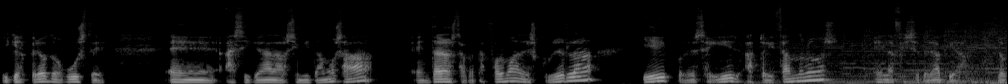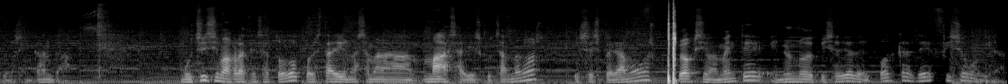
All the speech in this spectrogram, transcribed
y que espero que os guste. Eh, así que nada, os invitamos a entrar a nuestra plataforma, descubrirla y poder seguir actualizándonos en la fisioterapia, lo que nos encanta. Muchísimas gracias a todos por estar ahí una semana más ahí escuchándonos y os esperamos próximamente en un nuevo episodio del podcast de Fisiobobinar.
